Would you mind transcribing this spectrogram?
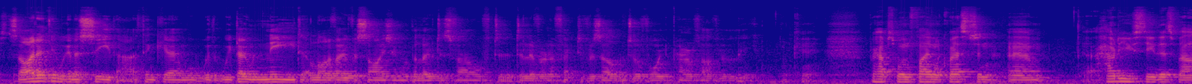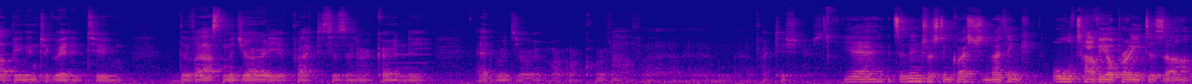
So I don't think we're going to see that. I think um, we don't need a lot of oversizing with the lotus valve to deliver an effective result and to avoid paravalvular leak. Okay. Perhaps one final question um, how do you see this valve being integrated to the vast majority of practices that are currently Edwards or, or, or CoreValve uh, practitioners? Yeah, it's an interesting question. I think all TAVI operators are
